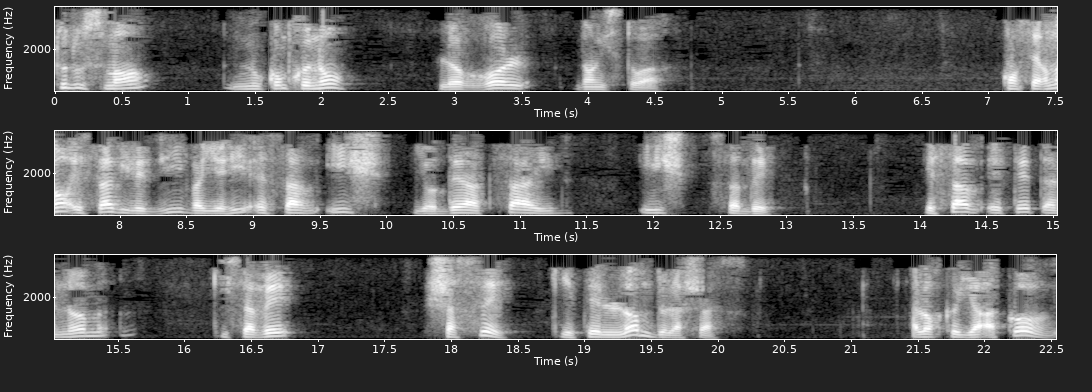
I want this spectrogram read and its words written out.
tout doucement, nous comprenons leur rôle dans l'histoire. Concernant Esav, il est dit, Vayehi Esav ish yodea tsaid ish sade. Esav était un homme qui savait chasser, qui était l'homme de la chasse. Alors que Yaakov,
